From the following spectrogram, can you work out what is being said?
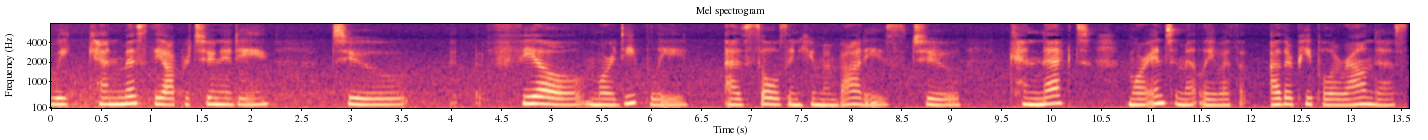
we can miss the opportunity to feel more deeply as souls in human bodies, to connect more intimately with other people around us,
